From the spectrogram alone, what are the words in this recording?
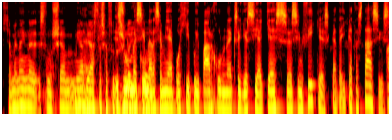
για μένα είναι στην ουσία μια ναι. διάσταση αυτού του Ζούμε συλλογικού. σήμερα σε μια εποχή που υπάρχουν εξεγερσιακές συνθήκες ή καταστάσεις.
